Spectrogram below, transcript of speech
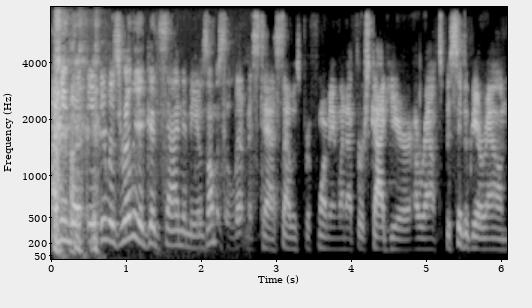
I mean, it, it, was really a good sign to me. It was almost a litmus test I was performing when I first got here, around specifically around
